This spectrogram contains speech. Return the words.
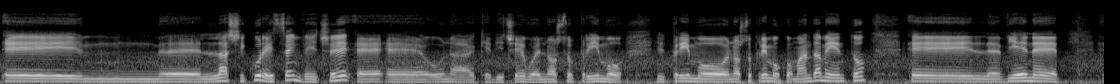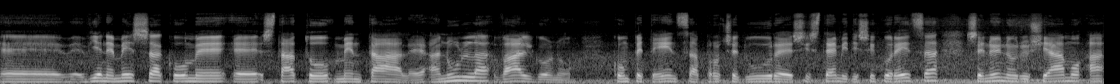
e, ehm, eh, la sicurezza invece è, è, una che dicevo è il nostro primo, il primo, il nostro primo comandamento e viene, eh, viene messa come eh, stato mentale, a nulla valgono competenza, procedure, sistemi di sicurezza se noi non riusciamo a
